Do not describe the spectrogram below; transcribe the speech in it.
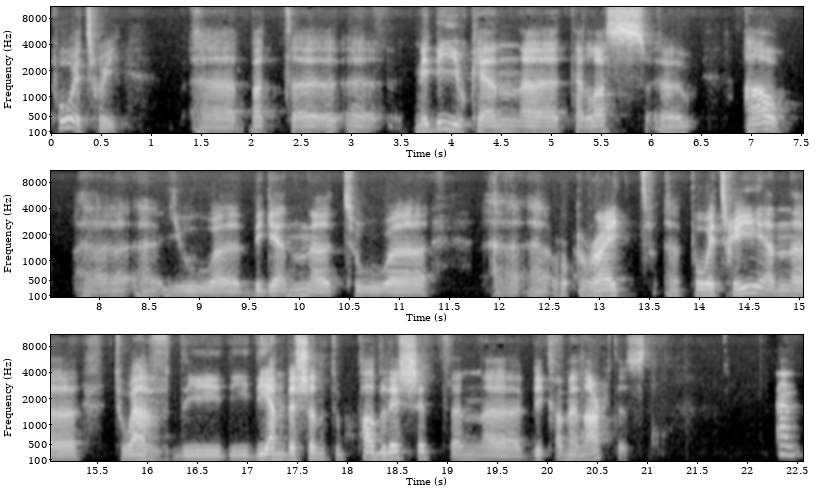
poetry, but uh, uh, maybe you can uh, tell us uh, how uh, uh, you uh, began uh, to uh, uh, uh, write uh, poetry and uh, to have the, the the ambition to publish it and uh, become an artist. Um,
